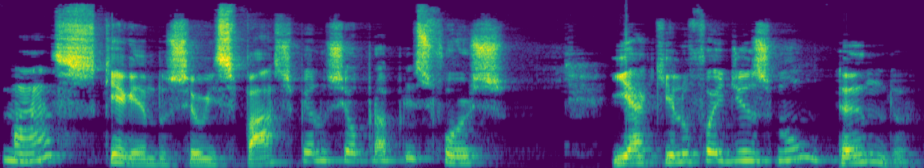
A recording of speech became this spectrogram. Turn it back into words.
mas querendo seu espaço pelo seu próprio esforço. E aquilo foi desmontando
